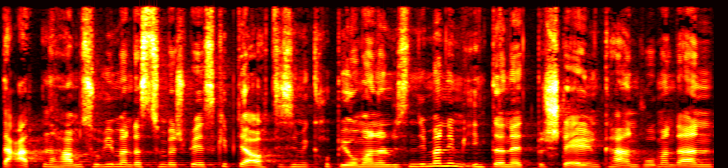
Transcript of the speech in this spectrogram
Daten haben, so wie man das zum Beispiel, es gibt ja auch diese Mikrobiomanalysen, die man im Internet bestellen kann, wo man dann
